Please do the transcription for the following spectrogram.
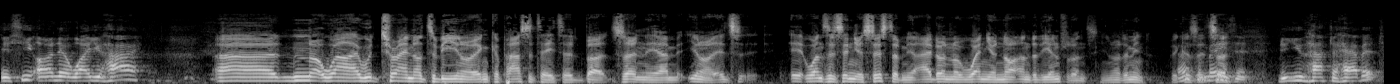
Is she on there while you high? Uh, no. Well, I would try not to be, you know, incapacitated, but certainly, I'm. You know, it's it, once it's in your system. I don't know when you're not under the influence. You know what I mean? That's it's a- amazing. Do you have to have it?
